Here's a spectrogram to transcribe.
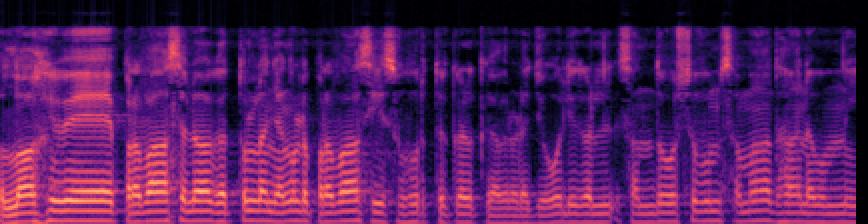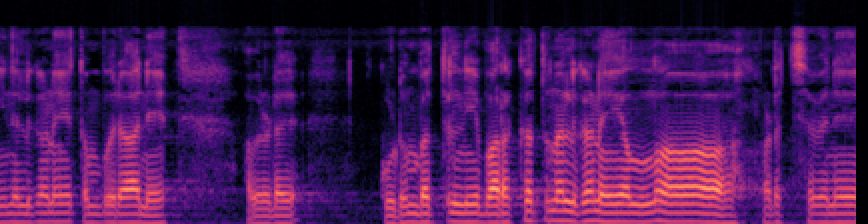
അള്ളാഹുവേ പ്രവാസ ലോകത്തുള്ള ഞങ്ങളുടെ പ്രവാസി സുഹൃത്തുക്കൾക്ക് അവരുടെ ജോലികളിൽ സന്തോഷവും സമാധാനവും നീ നൽകണേ തമ്പുരാനെ. അവരുടെ കുടുംബത്തിൽ നീ ബറക്കത്ത് നൽകണേ അല്ലാ. പടച്ചവനെ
